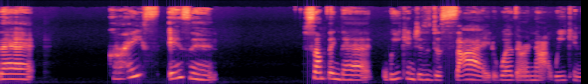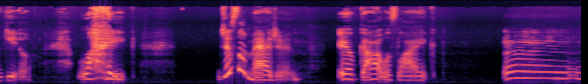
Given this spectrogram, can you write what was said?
that grace isn't something that we can just decide whether or not we can give. Like, just imagine if God was like, mm,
